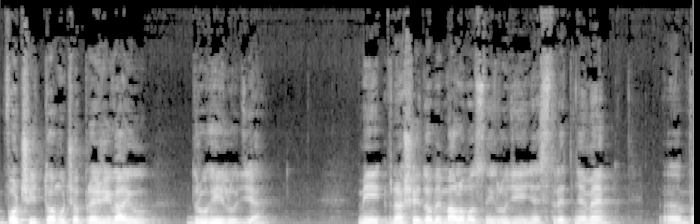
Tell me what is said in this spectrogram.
voči tomu, čo prežívajú druhí ľudia. My v našej dobe malomocných ľudí nestretneme e, v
